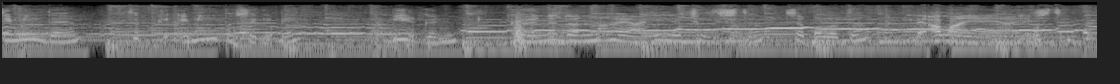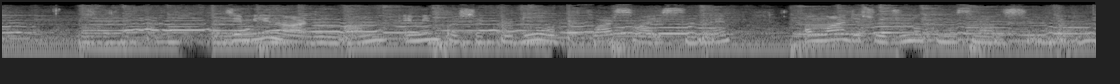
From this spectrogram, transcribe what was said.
Cemil de tıpkı Emin Paşa gibi bir gün köyüne dönme hayaliyle çalıştı, çabaladı ve Alanya'ya yerleşti. Cemil'in ardından Emin Paşa kurduğu vakıflar sayesinde onlarca çocuğun okumasına alıştırıldı.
